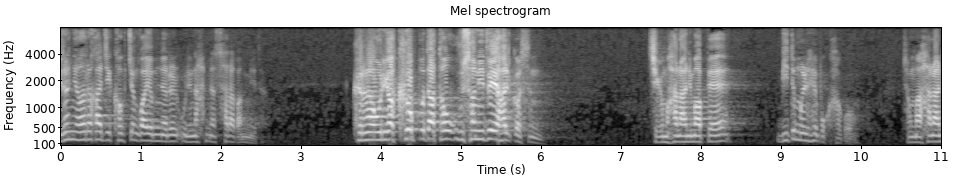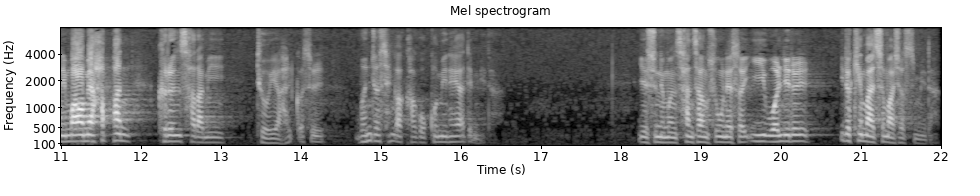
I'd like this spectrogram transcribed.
이런 여러 가지 걱정과 염려를 우리는 하며 살아갑니다. 그러나 우리가 그것보다 더 우선이 되어야 할 것은 지금 하나님 앞에 믿음을 회복하고 정말 하나님 마음에 합한 그런 사람이 되어야 할 것을 먼저 생각하고 고민해야 됩니다. 예수님은 산상수훈에서 이 원리를 이렇게 말씀하셨습니다.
